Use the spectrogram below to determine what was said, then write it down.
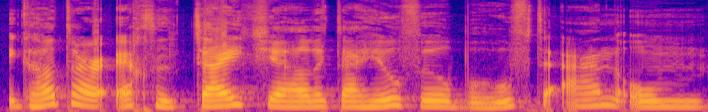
ik had daar echt een tijdje, had ik daar heel veel behoefte aan om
